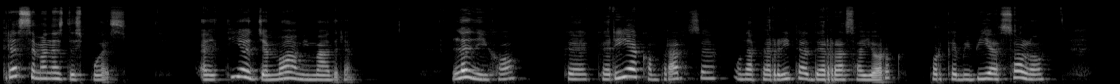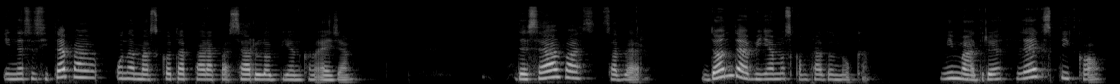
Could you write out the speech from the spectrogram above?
Tres semanas después, el tío llamó a mi madre. Le dijo que quería comprarse una perrita de raza York porque vivía solo y necesitaba una mascota para pasarlo bien con ella. Deseaba saber dónde habíamos comprado Nuka. Mi madre le explicó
